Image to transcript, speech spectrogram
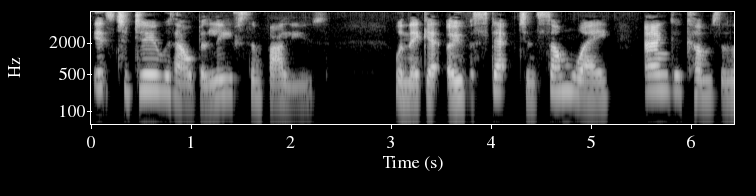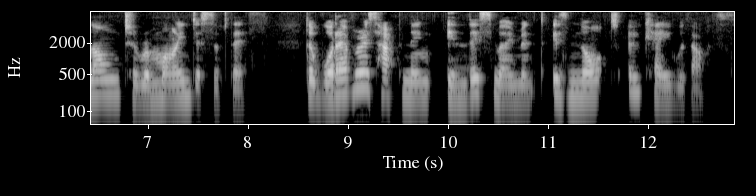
It's to do with our beliefs and values. When they get overstepped in some way, anger comes along to remind us of this that whatever is happening in this moment is not okay with us.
